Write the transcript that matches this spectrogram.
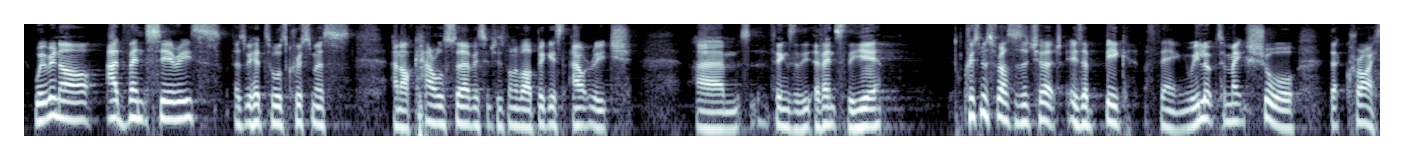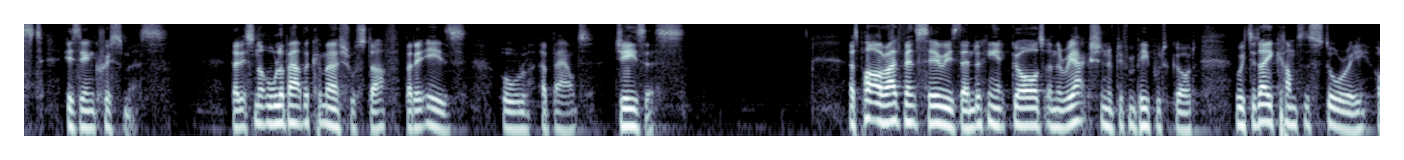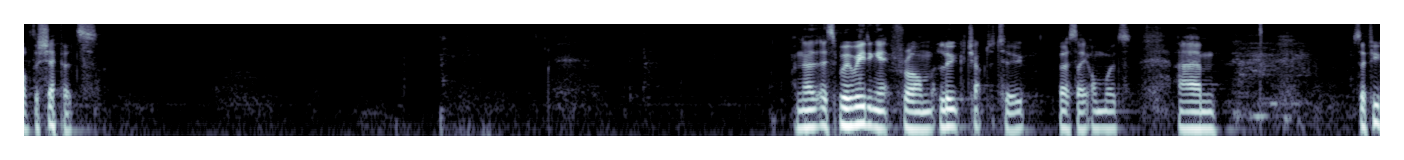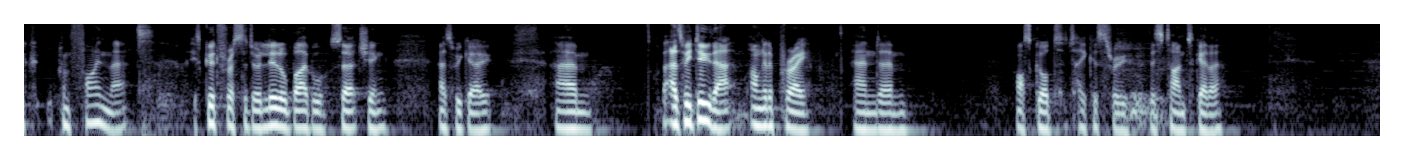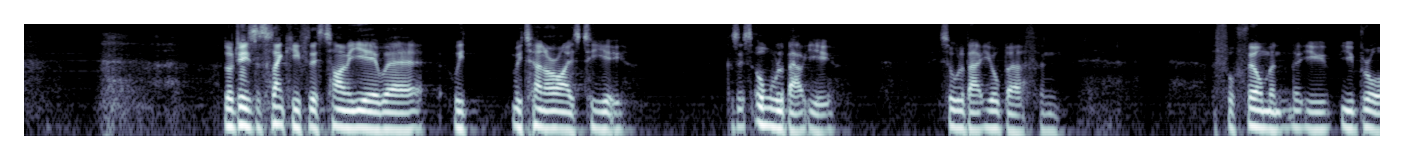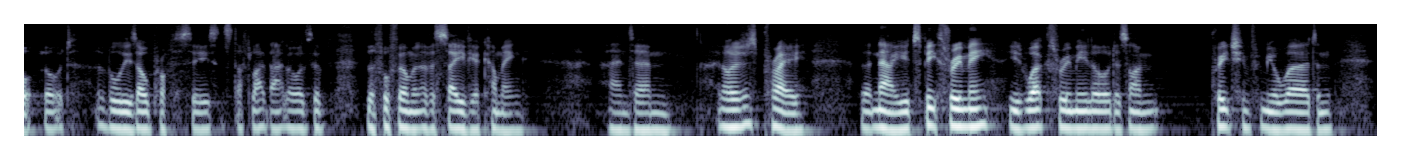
We're in our Advent series as we head towards Christmas and our carol service, which is one of our biggest outreach um, things, the events of the year. Christmas for us as a church is a big thing. We look to make sure that Christ is in Christmas that it's not all about the commercial stuff, but it is all about Jesus. As part of our Advent series, then, looking at God and the reaction of different people to God, we today come to the story of the shepherds. And as we're reading it from Luke chapter 2, verse 8 onwards. Um, so if you can find that, it's good for us to do a little Bible searching as we go. Um, but as we do that, I'm going to pray and um, ask God to take us through this time together. Lord Jesus, thank you for this time of year where we, we turn our eyes to you because it's all about you. It's all about your birth and the fulfillment that you, you brought, Lord, of all these old prophecies and stuff like that, Lord, of the fulfillment of a Saviour coming. And um, Lord, I just pray that now you'd speak through me, you'd work through me, Lord, as I'm preaching from your word. And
